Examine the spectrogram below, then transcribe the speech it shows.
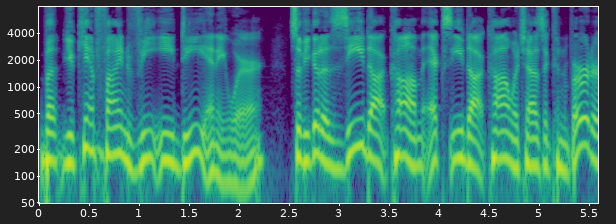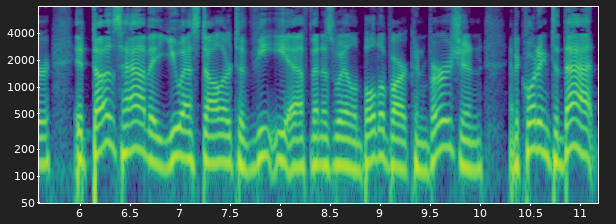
But you can't find VED anywhere. So if you go to z.com, xe.com, which has a converter, it does have a US dollar to VEF Venezuelan Bolivar conversion, and according to that,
